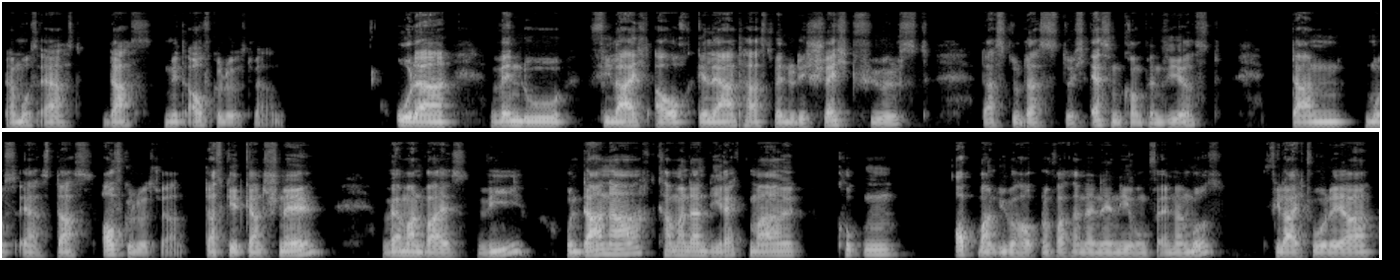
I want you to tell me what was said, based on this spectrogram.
dann muss erst das mit aufgelöst werden. Oder wenn du vielleicht auch gelernt hast, wenn du dich schlecht fühlst, dass du das durch Essen kompensierst, dann muss erst das aufgelöst werden. Das geht ganz schnell, wenn man weiß wie und danach kann man dann direkt mal gucken, ob man überhaupt noch was an deiner Ernährung verändern muss. Vielleicht wurde ja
